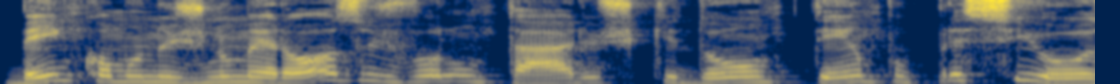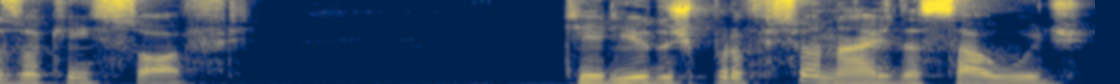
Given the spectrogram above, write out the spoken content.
bem como nos numerosos voluntários que doam tempo precioso a quem sofre. Queridos profissionais da saúde,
